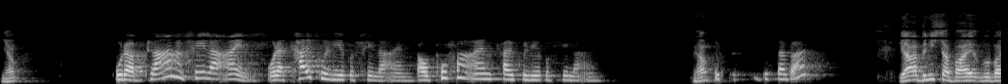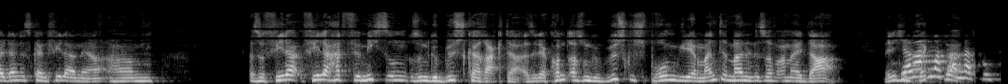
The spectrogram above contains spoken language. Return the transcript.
ja. Oder plane Fehler ein oder kalkuliere Fehler ein. Bau Puffer ein, kalkuliere Fehler ein. Ja. Bist, bist dabei? Ja, bin ich dabei, wobei dann ist kein Fehler mehr. Ähm, also Fehler, Fehler hat für mich so ein, so ein Gebüschcharakter. Also der kommt aus dem Gebüsch gesprungen wie der Mantelmann und ist auf einmal da. Wenn ich ja, machen wir es andersrum.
